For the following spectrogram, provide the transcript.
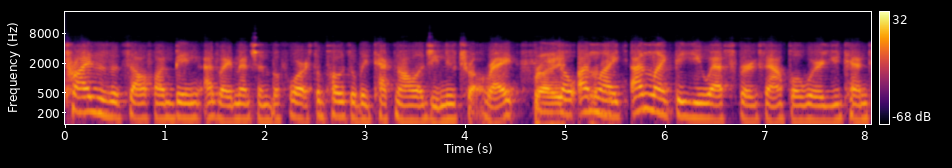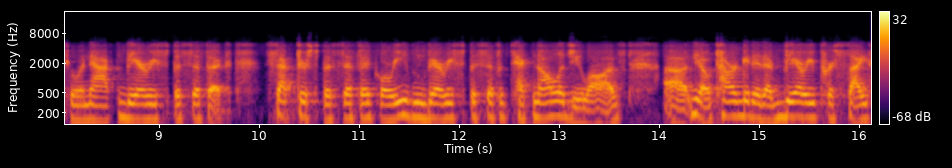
prizes itself on being, as I mentioned before, supposedly technology neutral, right? Right. So unlike right. unlike the U.S., for example, where you tend to enact very specific, sector-specific, or even very specific technology laws, uh, you know, targeted at very precise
